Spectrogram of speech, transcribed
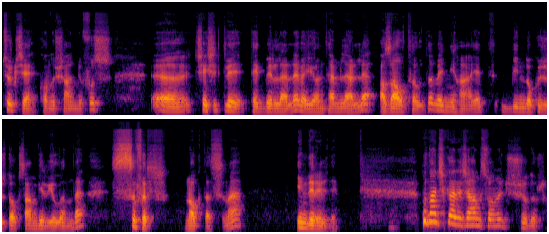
Türkçe konuşan nüfus e, çeşitli tedbirlerle ve yöntemlerle azaltıldı ve nihayet 1991 yılında sıfır noktasına indirildi. Bundan çıkaracağım sonuç şudur.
